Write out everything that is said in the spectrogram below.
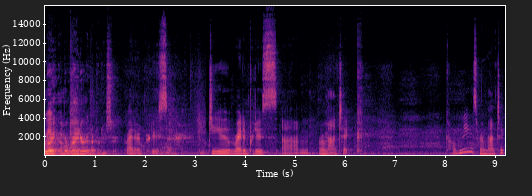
we- write, I'm a writer and a producer. writer and producer? Do you write and produce um, romantic comedies? Romantic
